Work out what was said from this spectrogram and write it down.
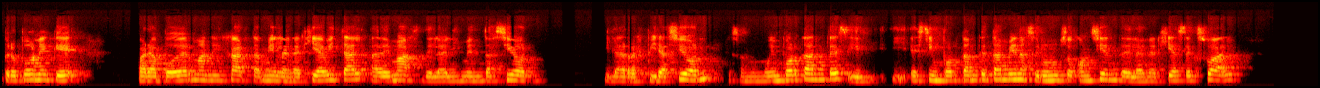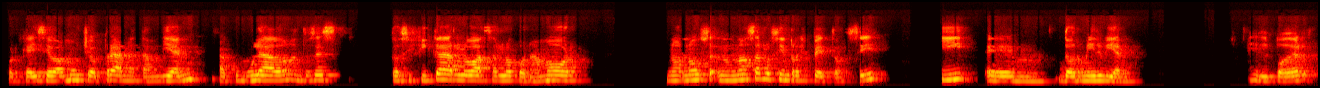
propone que para poder manejar también la energía vital, además de la alimentación y la respiración, que son muy importantes, y, es importante también hacer un uso consciente de la energía sexual, porque ahí se va mucho prana también acumulado, entonces dosificarlo, hacerlo con amor, no, no, hacerlo sin respeto, ¿sí? Y em, dormir bien. El poder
